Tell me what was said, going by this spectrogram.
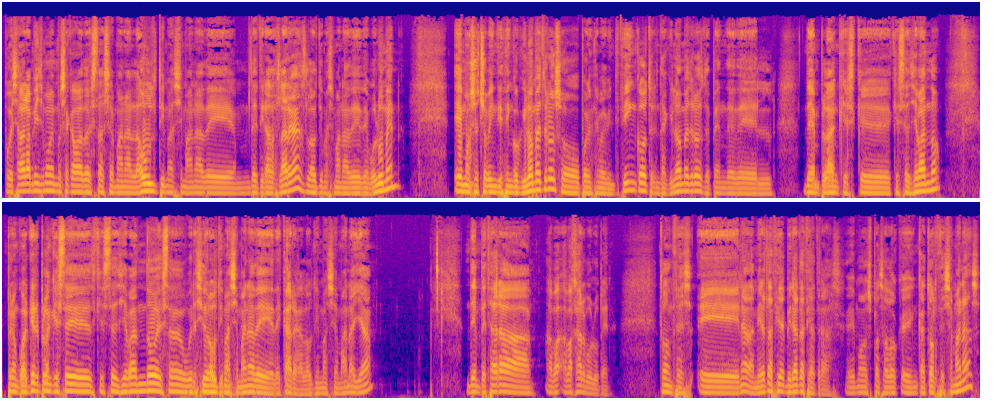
Pues ahora mismo hemos acabado esta semana, la última semana de, de tiradas largas, la última semana de, volumen. Hemos hecho 25 kilómetros o por encima de 25, 30 kilómetros, depende del, plan que, que, que, estés llevando. Pero en cualquier plan que estés, que estés llevando, esta hubiera sido la última semana de, carga, la última semana ya de empezar a bajar volumen. Entonces, eh, nada, mirad hacia, mirad hacia atrás. Hemos pasado en 14 semanas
